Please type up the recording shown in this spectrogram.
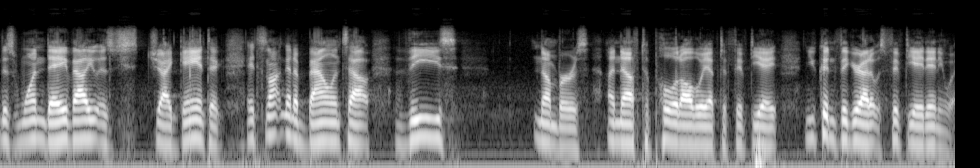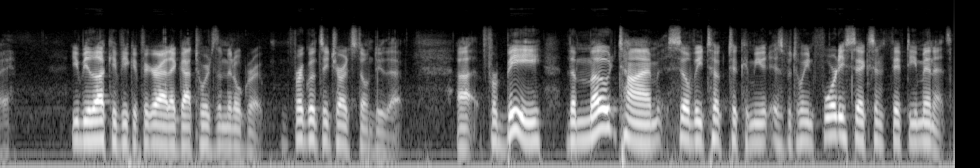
this one day value is gigantic, it's not going to balance out these numbers enough to pull it all the way up to 58. You couldn't figure out it was 58 anyway. You'd be lucky if you could figure out it got towards the middle group. Frequency charts don't do that. Uh, for B, the mode time Sylvie took to commute is between 46 and 50 minutes.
